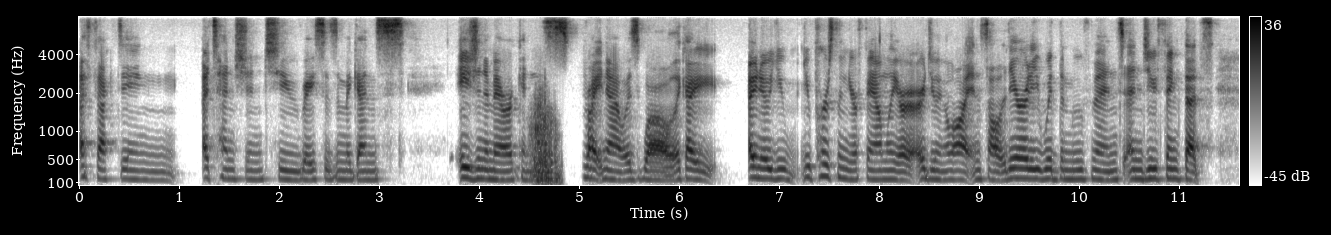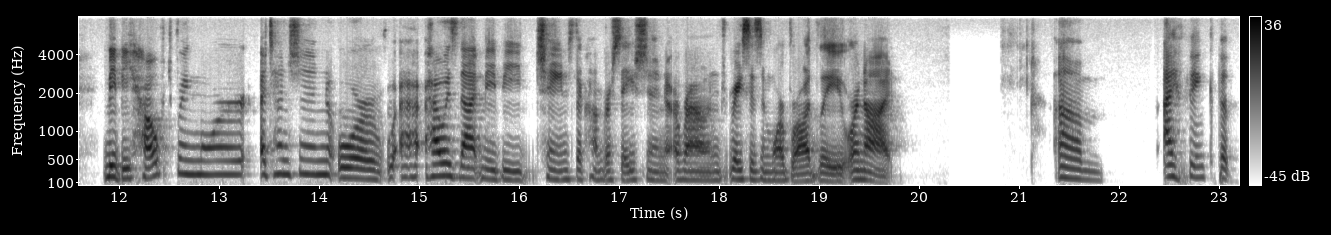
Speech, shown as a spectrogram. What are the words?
affecting attention to racism against Asian Americans right now as well? Like I, I know you you personally and your family are, are doing a lot in solidarity with the movement, and do you think that's maybe helped bring more attention, or how has that maybe changed the conversation around racism more broadly, or not? Um, I think that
